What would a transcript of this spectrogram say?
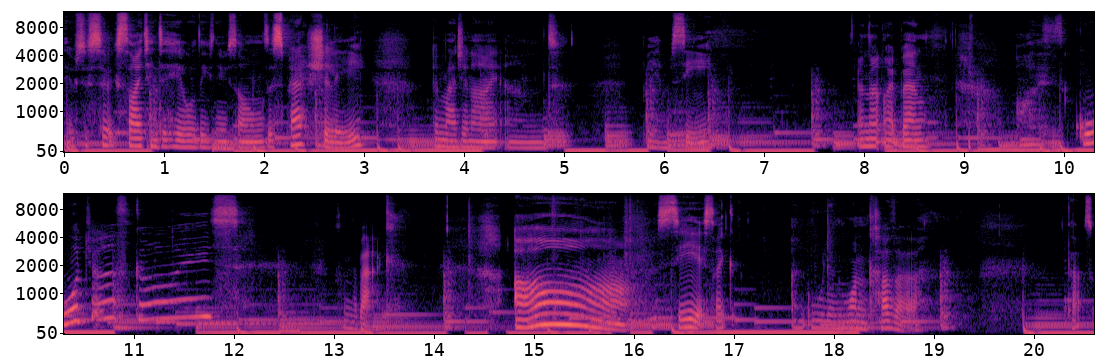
it was just so exciting to hear all these new songs, especially Imagine I and BMC. And that night, Ben. Oh, this is gorgeous, guys. Back. Ah, see, it's like an all-in-one cover. That's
